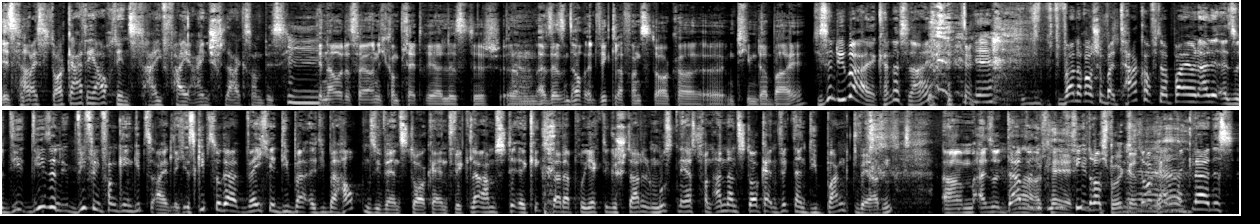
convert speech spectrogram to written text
es hat, Stalker hatte ja auch den Sci-Fi-Einschlag so ein bisschen. Mhm. Genau, das war ja auch nicht komplett realistisch. Ja. Ähm, also da sind auch Entwickler von Stalker äh, im Team dabei. Die sind überall, kann das sein? ja. Die waren doch auch schon bei Tarkov dabei und alle, also die, die sind, wie viel von denen gibt's eigentlich? Es gibt sogar welche, die, die behaupten, sie wären Stalker-Entwickler, haben äh, Kickstarter-Projekte gestartet und mussten erst von anderen Stalker-Entwicklern debunked werden. ähm, also da ah, würde ich okay. nicht viel drauf Stalker-Entwickler, das ist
